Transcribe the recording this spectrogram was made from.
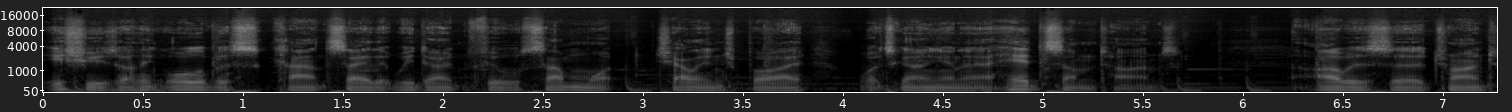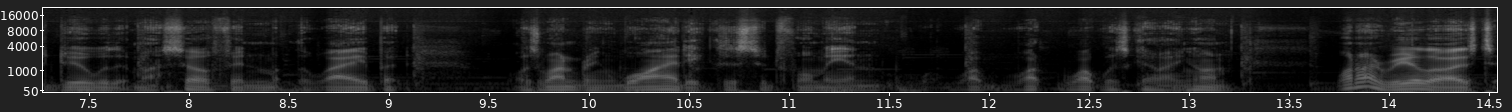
issues. I think all of us can't say that we don't feel somewhat challenged by what's going on in our head sometimes. I was uh, trying to deal with it myself in the way, but I was wondering why it existed for me and what what what was going on. What I realised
